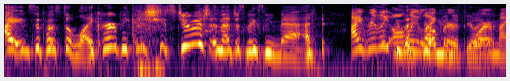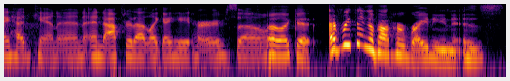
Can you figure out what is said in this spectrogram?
I am supposed to like her because she's Jewish and that just makes me mad. I really only feel like her for my headcanon, and after that, like I hate her. So I like it. Everything about her writing is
